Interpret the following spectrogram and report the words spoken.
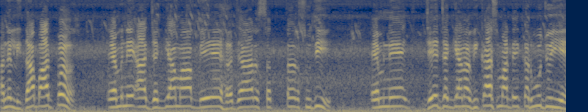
અને લીધા બાદ પણ એમને આ જગ્યામાં બે હજાર સત્તર સુધી એમને જે જગ્યાના વિકાસ માટે કરવું જોઈએ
